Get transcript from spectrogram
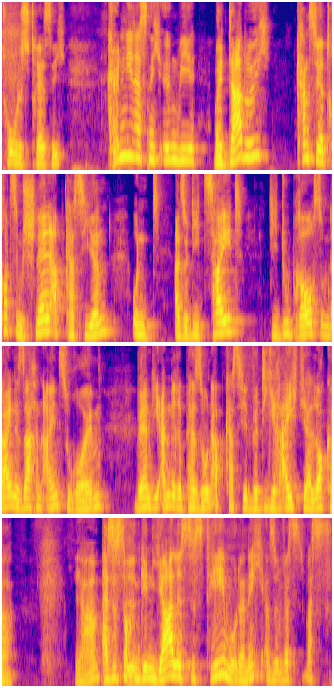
todesstressig. Können die das nicht irgendwie? Weil dadurch kannst du ja trotzdem schnell abkassieren und also die Zeit, die du brauchst, um deine Sachen einzuräumen, während die andere Person abkassiert wird, die reicht ja locker. Ja, Also es ist doch ein geniales System, oder nicht? Also was, was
